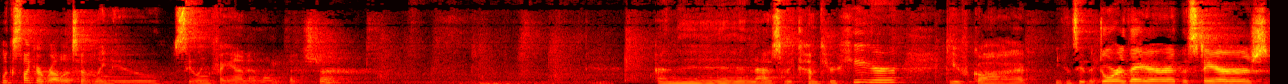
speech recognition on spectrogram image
Looks like a relatively new ceiling fan and light fixture. And then as we come through here, you've got, you can see the door there, the stairs,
